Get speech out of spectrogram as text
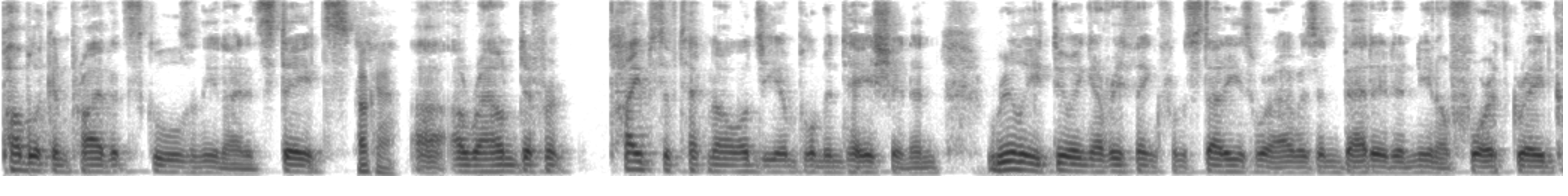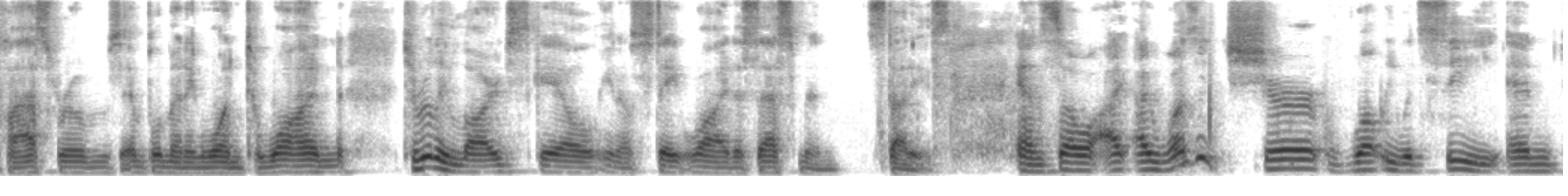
public and private schools in the United States okay. uh, around different types of technology implementation and really doing everything from studies where I was embedded in, you know, fourth grade classrooms implementing one to one to really large scale, you know, statewide assessment studies. And so I, I, wasn't sure what we would see. And,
